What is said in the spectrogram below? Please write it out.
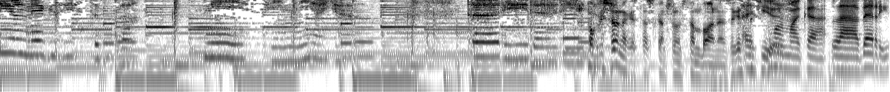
il n'existe pas, ni ici ni ailleurs. Però què són aquestes cançons tan bones? Aquesta És qui molt és? maca. La Berry.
